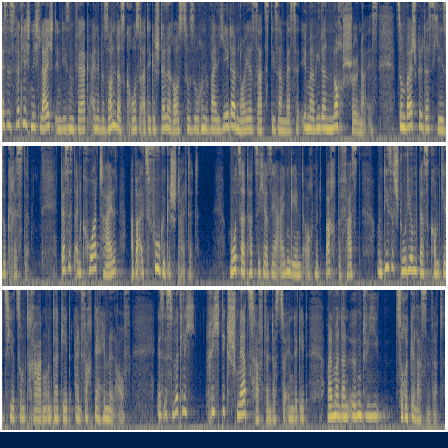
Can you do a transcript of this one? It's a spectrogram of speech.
Es ist wirklich nicht leicht, in diesem Werk eine besonders großartige Stelle rauszusuchen, weil jeder neue Satz dieser Messe immer wieder noch schöner ist. Zum Beispiel das Jesu Christe. Das ist ein Chorteil, aber als Fuge gestaltet. Mozart hat sich ja sehr eingehend auch mit Bach befasst und dieses Studium, das kommt jetzt hier zum Tragen und da geht einfach der Himmel auf. Es ist wirklich richtig schmerzhaft, wenn das zu Ende geht, weil man dann irgendwie zurückgelassen wird.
